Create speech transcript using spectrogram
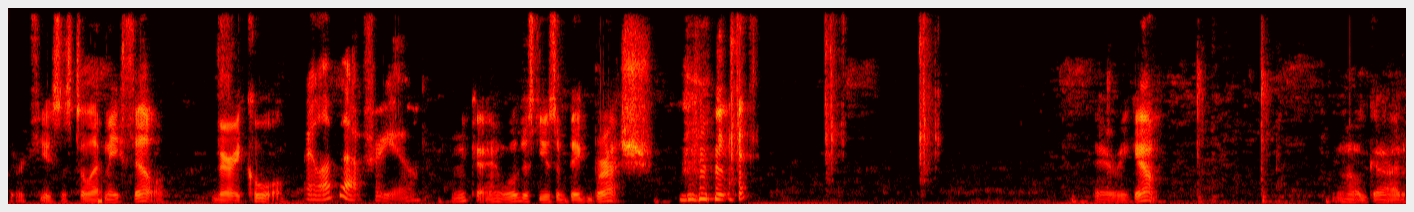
He refuses to let me fill. Very cool. I love that for you. Okay, we'll just use a big brush. There we go. Oh god.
